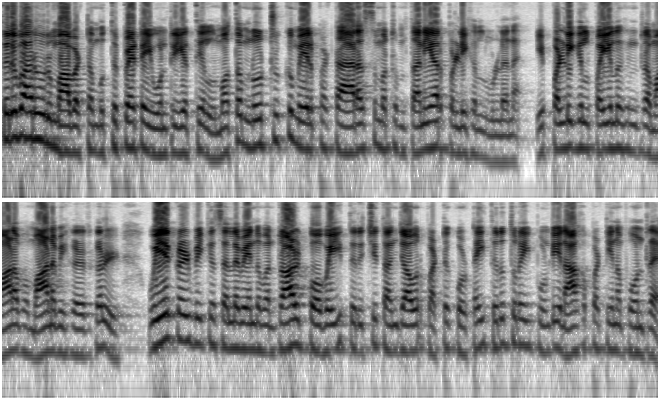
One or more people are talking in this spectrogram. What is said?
திருவாரூர் மாவட்டம் முத்துப்பேட்டை ஒன்றியத்தில் மொத்தம் நூற்றுக்கும் மேற்பட்ட அரசு மற்றும் தனியார் பள்ளிகள் உள்ளன. இப்பள்ளியில் பயிலுகின்ற மாணவ மாணவிகர்கள் உயர்கல்விக்கு செல்ல வேண்டுமென்றால் கோவை திருச்சி தஞ்சாவூர் பட்டுக்கோட்டை திருத்துறைப்பூண்டி நாகப்பட்டினம் போன்ற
